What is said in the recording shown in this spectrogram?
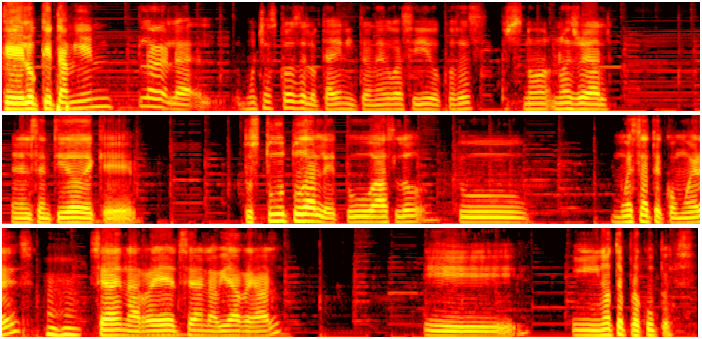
que lo que también muchas cosas de lo que hay en internet o así, o cosas, pues no, no es real. En el sentido de que, pues tú, tú dale, tú hazlo, tú muéstrate como eres, sea en la red, sea en la vida real. Y, y no te preocupes,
